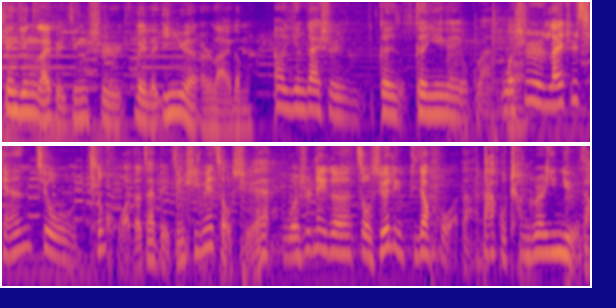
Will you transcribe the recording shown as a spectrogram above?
天津来北京是为了音乐而来的吗？呃，应该是跟跟音乐有关。我是来之前就挺火的，在北京是因为走学。我是那个走学里比较火的，打鼓唱歌一女的，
